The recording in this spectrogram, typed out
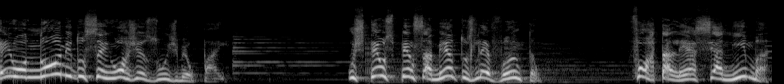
Em o nome do Senhor Jesus, meu Pai, os teus pensamentos levantam, fortalece, anima,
